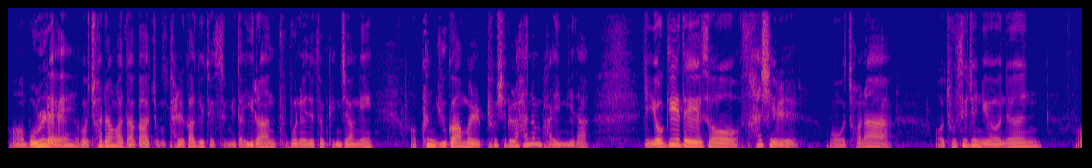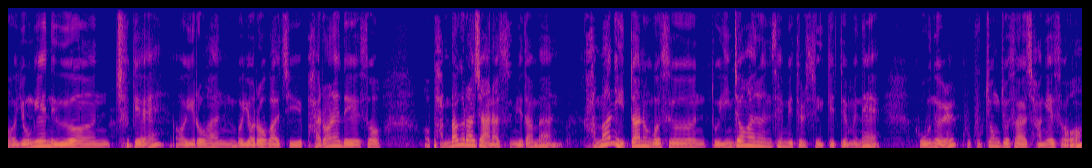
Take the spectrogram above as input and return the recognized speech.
어, 몰래 어, 촬영하다가 좀 발각이 됐습니다. 이러한 부분에 대해서 굉장히 어, 큰 유감을 표시를 하는 바입니다. 이 여기에 대해서 사실 뭐 저나 어, 조수진 의원은 어, 용해인 의원 측의 어, 이러한 뭐 여러 가지 발언에 대해서 어, 반박을 하지 않았습니다만 가만히 있다는 것은 또 인정하는 셈이 될 수 있기 때문에 그 오늘 그 국정조사장에서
